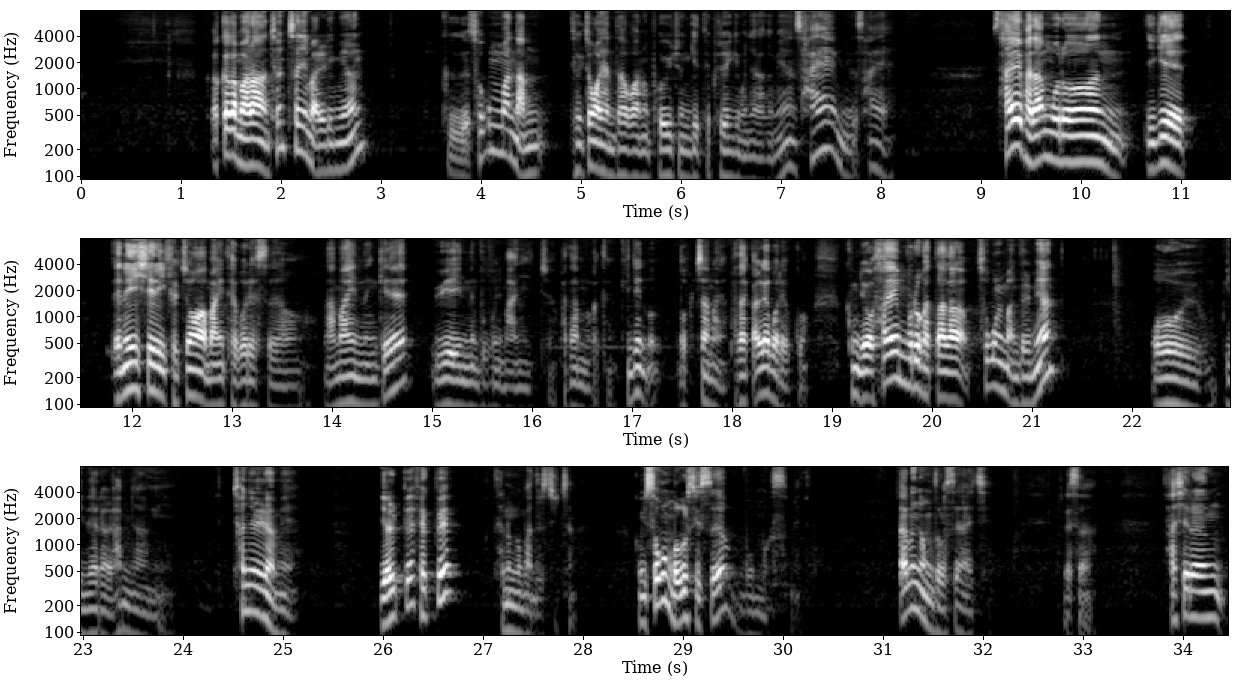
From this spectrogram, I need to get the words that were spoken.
아까가 말한 천천히 말리면 그 소금만 남 결정화 된다고 하는 보여준 게 대표적인 게 뭐냐 그러면 사해입니다. 사해. 사해 바닷물은 이게 NaCl이 결정화가 많이 돼버렸어요. 남아 있는 게 위에 있는 부분이 많이 있죠. 바닷물 같은 거. 굉장히 높, 높잖아요. 바닥에 깔려버렸고. 그럼 요 사해물을 갖다가 소금을 만들면 어유 미네랄 함량이 천일염에 10배, 100배 되는 거 만들 수 있잖아요. 그럼 이 소금 먹을 수 있어요? 못 먹습니다. 다른 용도로 써야지. 그래서 사실은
